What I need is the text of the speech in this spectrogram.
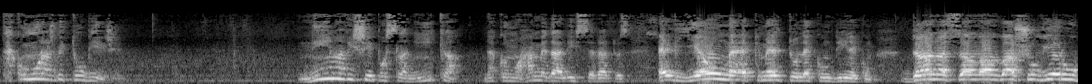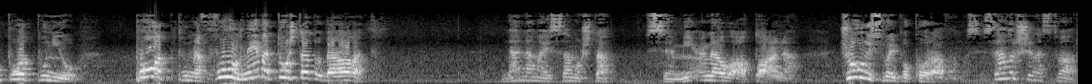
Tako moraš biti ubijeđen. Nema više poslanika nakon Muhammeda alihi salatu El jeume ekmeltu lekum dinekum. Danas sam vam vašu vjeru upotpunio. Potpuna, full, nema tu šta dodavati. Na nama je samo šta? Semi'na wa atana. Čuli smo i pokoravamo se. Završena stvar.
